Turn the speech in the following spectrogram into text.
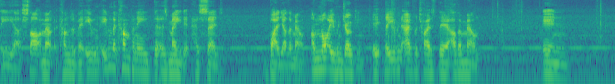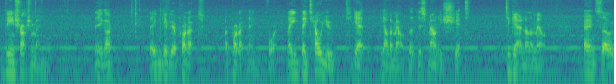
The uh, starter mount that comes with it even even the company that has made it has said buy the other mount. I'm not even joking. It, they even advertised their other mount in the instruction manual. There you go. They even give you a product a product name for it. They they tell you to get the other mount that this mount is shit to get another mount. and so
